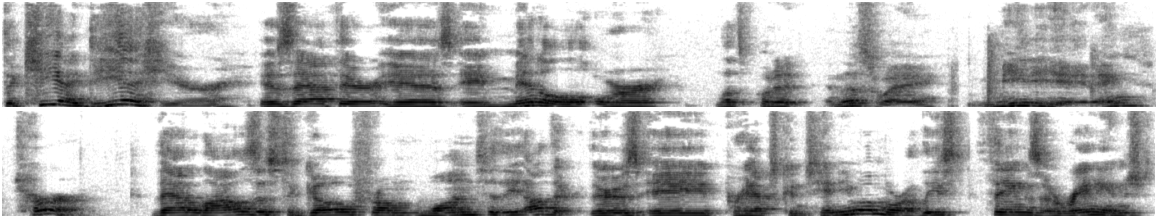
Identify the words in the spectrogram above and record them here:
The key idea here is that there is a middle or let's put it in this way, mediating term that allows us to go from one to the other. There's a perhaps continuum or at least things arranged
